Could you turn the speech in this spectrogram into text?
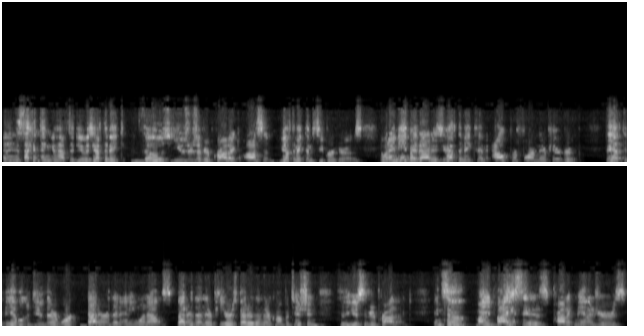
And then the second thing you have to do is you have to make those users of your product awesome. You have to make them superheroes. And what I mean by that is you have to make them outperform their peer group. They have to be able to do their work better than anyone else, better than their peers, better than their competition through the use of your product. And so my advice is product managers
